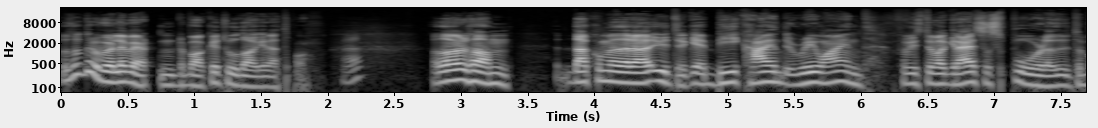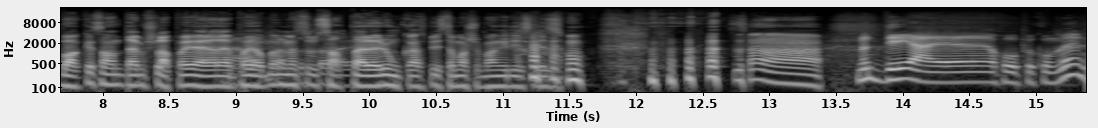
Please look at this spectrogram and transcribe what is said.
Og så dro vi og leverte den tilbake to dager etterpå. Ja. Og da var det sånn Da kommer det der uttrykket 'be kind, rewind'. For hvis du var grei, så spola du tilbake, sånn at de slapp å gjøre det på jobben mens du satt der, og runka og spiste marsipangris, liksom. så, Men det jeg håper kommer,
